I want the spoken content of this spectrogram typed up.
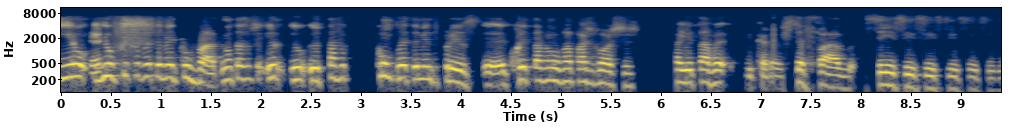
E eu, e eu fui completamente levado. Não estás a eu, eu, eu estava completamente preso. A corrente estava a levar para as rochas. Pá, eu estava estafado. Sim, sim, sim, sim, sim, sim.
